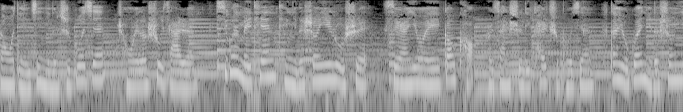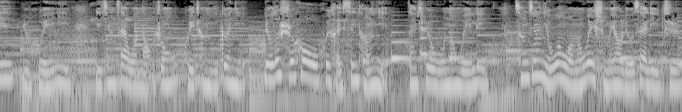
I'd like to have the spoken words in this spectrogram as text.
让我点进你的直播间，成为了树家人，习惯每天听你的声音入睡。虽然因为高考而暂时离开直播间，但有关你的声音与回忆，已经在我脑中汇成一个你。有的时候会很心疼你，但却无能为力。曾经你问我们为什么要留在荔枝，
